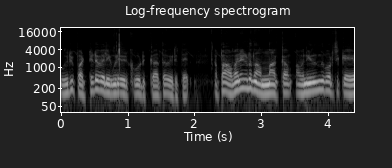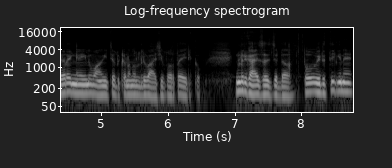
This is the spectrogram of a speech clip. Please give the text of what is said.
ഒരു പട്ടിയുടെ വിലയും കൂടി അവർക്ക് കൊടുക്കാത്ത ഒരുത്തൻ. അപ്പോൾ അവനിങ്ങോട് നന്നാക്കാം. അവനിൽ നിന്ന് കുറച്ച് കെയർ എങ്ങനെയെങ്കിലും വാങ്ങിച്ചെടുക്കണം എന്നുള്ളൊരു വാശിപ്പുറത്തായിരിക്കും. നിങ്ങളൊരു കാര്യം ശ്രദ്ധിച്ചിട്ടോ? ഇപ്പോൾ ഒരുത്തി ഇങ്ങനെ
